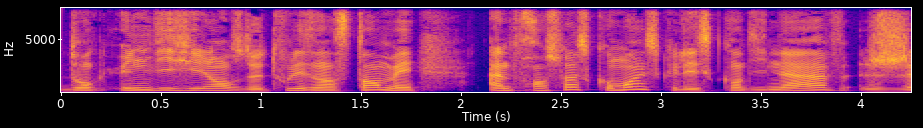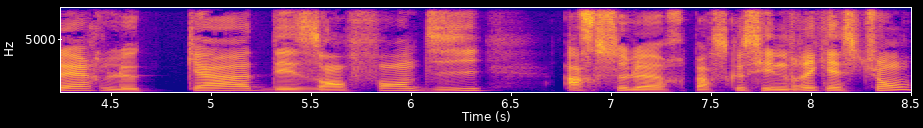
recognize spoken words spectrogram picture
Donc une vigilance de tous les instants, mais Anne-Françoise, comment est-ce que les Scandinaves gèrent le cas des enfants dits harceleurs? Parce que c'est une vraie question.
